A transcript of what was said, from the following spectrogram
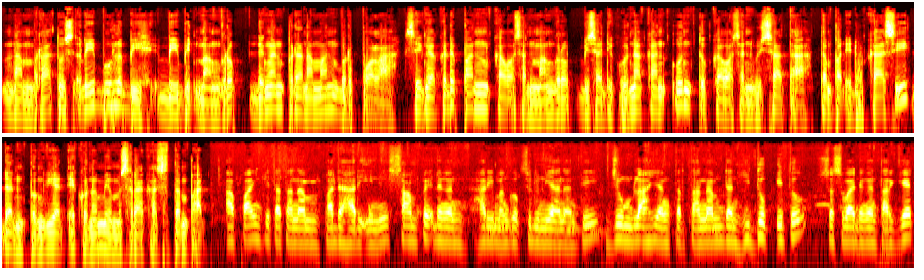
600 ribu lebih bibit mangrove dengan penanaman berpola sehingga ke depan kawasan mangrove bisa digunakan untuk kawasan wisata, tempat edukasi, dan penggiat ekonomi masyarakat setempat. Apa yang kita tanam pada hari ini sampai dengan Hari Mangrove Sedunia nanti, jumlah yang tertanam dan hidup itu sesuai dengan target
